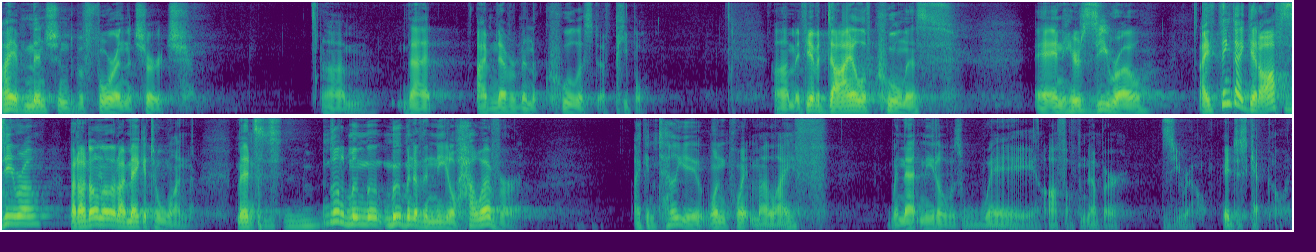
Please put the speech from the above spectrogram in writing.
I have mentioned before in the church um, that I've never been the coolest of people. Um, if you have a dial of coolness, and here's zero, I think I get off zero, but I don't know that I make it to one. I mean, it's a little movement of the needle. However, I can tell you at one point in my life when that needle was way off of number zero, it just kept going.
